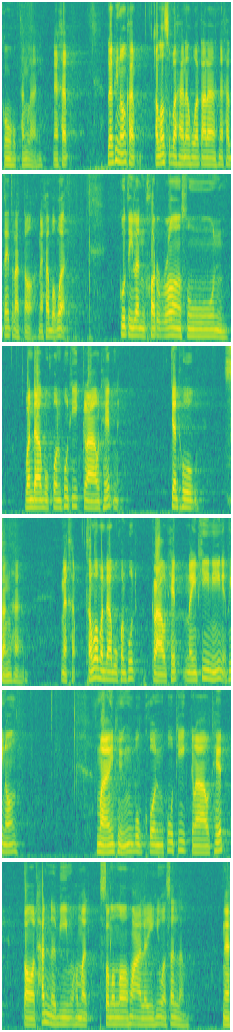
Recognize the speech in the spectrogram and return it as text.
โกหกทั้งหลายนะครับ และพี่น้องครับอัลลอฮฺสุบฮานะฮูวาตาลานะครับได้ตรัสต่อนะครับ บอกว่ากุติลันคอรอซูลบรรดาบุคคลผู้ที่กล่าวเท็จจะถูกสังหารนะครับคำว่าบรรดาบุคคลผู้ กล่าวเท็จในที่นี้เนี่ยพี่น้อง หมายถึงบุคคลผู้ที่กล่าวเท็จต่อท่านนบีมุฮัมมัดสลลัลฮุอะลัยฮิวะสัลลัมนะ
